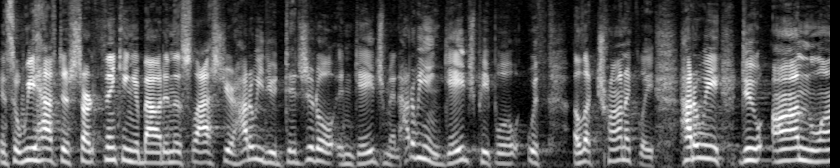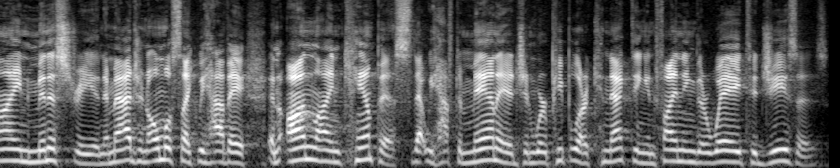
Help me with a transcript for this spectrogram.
And so we have to start thinking about in this last year how do we do digital engagement? How do we engage people with electronically? How do we do online ministry? And imagine almost like we have a, an online campus that we have to manage and where people are connecting and finding their way to Jesus.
